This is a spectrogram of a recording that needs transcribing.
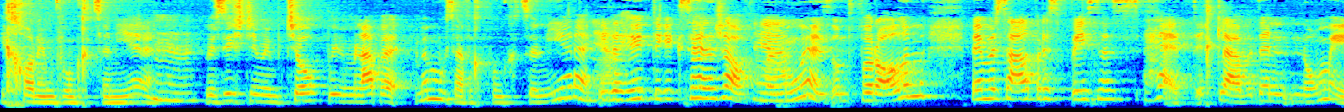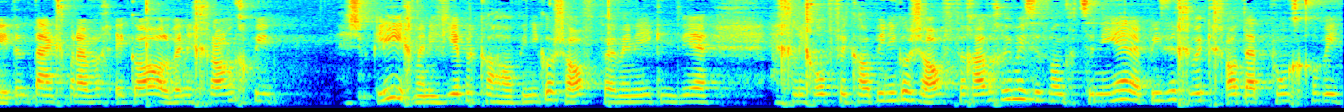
ich kann nicht mehr funktionieren. Mhm. Weil sonst in meinem Job, in meinem Leben, man muss einfach funktionieren. Ja. In der heutigen Gesellschaft, ja. man muss. Und vor allem, wenn man selber ein Business hat, ich glaube, dann noch mehr, dann denkt man einfach, egal, wenn ich krank bin, ist es gleich. Wenn ich Fieber hatte, bin ich arbeiten. Wenn ich irgendwie ein bisschen Kopf hatte, bin ich arbeiten. Ich einfach wie funktionieren, bis ich wirklich an den Punkt kam, ich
